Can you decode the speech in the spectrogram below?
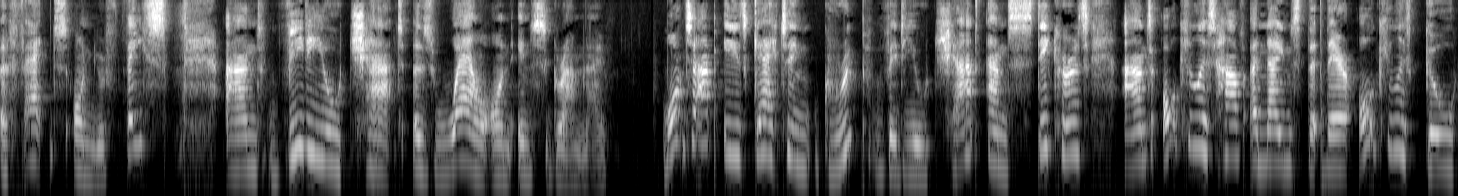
effects on your face and video chat as well on Instagram now. WhatsApp is getting group video chat and stickers, and Oculus have announced that their Oculus Go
